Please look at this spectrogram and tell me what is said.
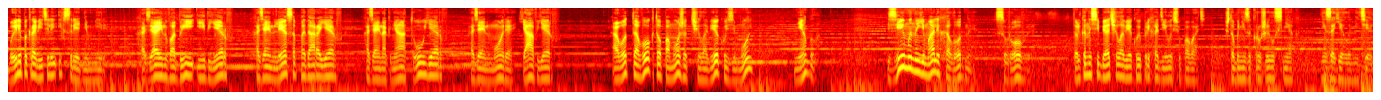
Были покровители и в среднем мире. Хозяин воды Идьерв, хозяин леса Педара Ерв, хозяин огня Ту Ерв, хозяин моря Яв Ерв. А вот того, кто поможет человеку зимой, не было. Зимы на Ямале холодные, суровые. Только на себя человеку и приходилось уповать, чтобы не закружил снег, не заела метель.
